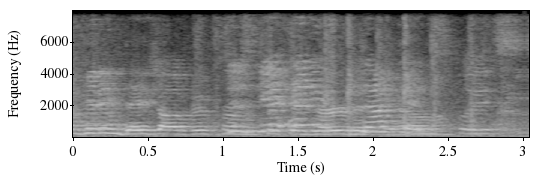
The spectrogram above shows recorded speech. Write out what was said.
I'm getting deja vu from Just get freaking her any video. napkins, please.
